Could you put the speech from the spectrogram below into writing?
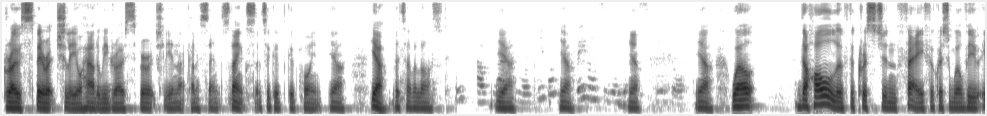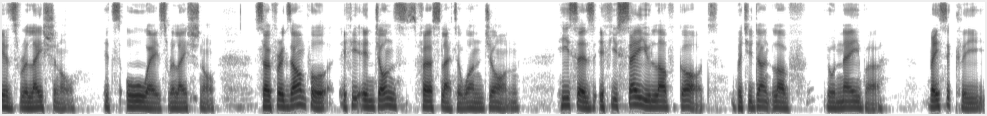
grow spiritually, or how do we grow spiritually in that kind of sense? Thanks. That's a good good point. Yeah, yeah. Let's have a last. Yeah. Yeah. Yeah. Yeah. Well, the whole of the Christian faith, the Christian worldview, is relational. It's always relational. So, for example, if you in John's first letter, 1 John, he says, if you say you love God, but you don't love your neighbor, basically,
